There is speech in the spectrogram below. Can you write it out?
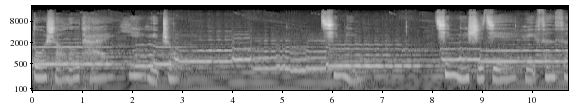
多少楼台烟雨中。清明，清明时节雨纷纷，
